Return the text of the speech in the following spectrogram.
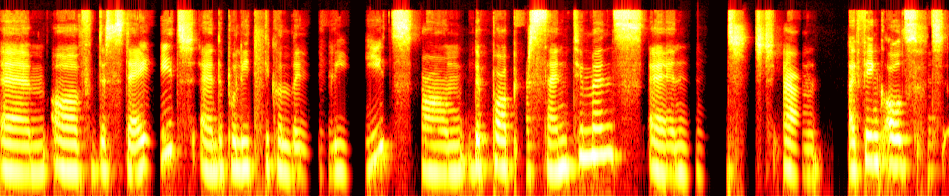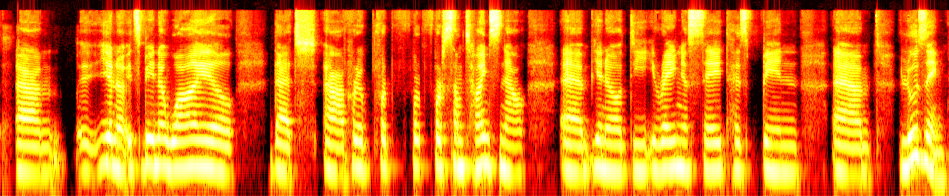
um, of the state and the political elites from the popular sentiments and um, I think also, um, you know, it's been a while that uh, for, for, for, for some times now, um, you know, the Iranian state has been um, losing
